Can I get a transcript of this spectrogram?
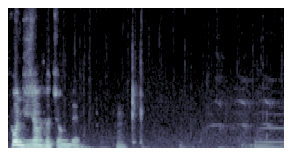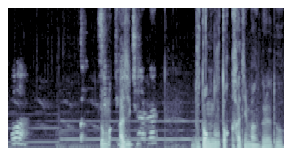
스폰지점 설정돼. 와. 좀집 아직- 괜찮아? 누덕누덕하지만 그래도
